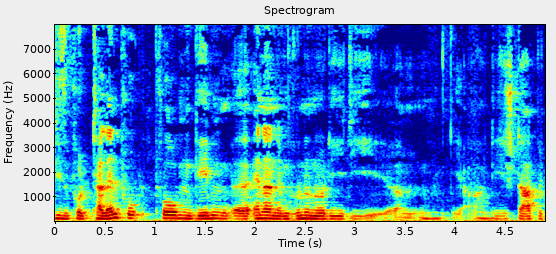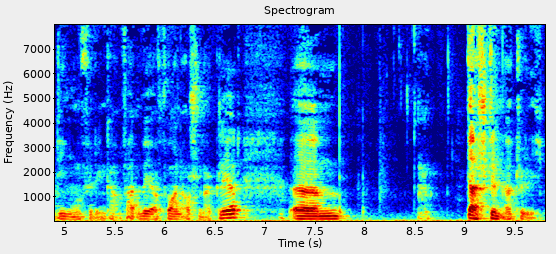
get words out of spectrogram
diese Talentproben geben, äh, ändern im Grunde nur die, die, ähm, ja, die Startbedingungen für den Kampf. Hatten wir ja vorhin auch schon erklärt. Ähm, das stimmt natürlich.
